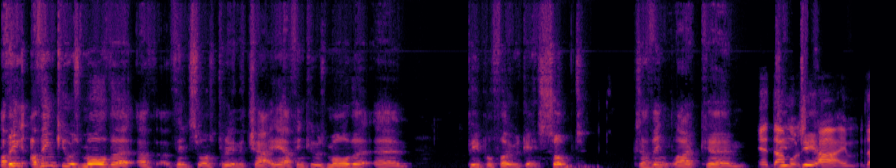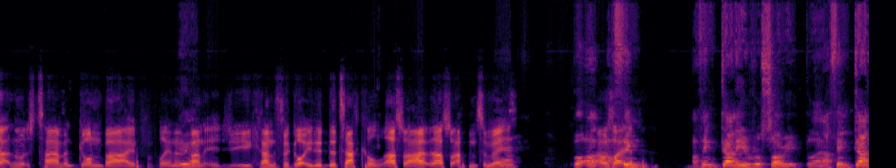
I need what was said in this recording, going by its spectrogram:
I think I think it was more that I, I think someone's put it in the chat. Yeah, I think it was more that um, people thought he was getting subbed because because I think like um, Yeah, that do- much do- time, that much time had gone by for playing Yeah. advantage. You kind of forgot you did the tackle. That's what I, that's what happened to me. But I, I was I like- think I think Danny. Sorry, Blair. I think Danny.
